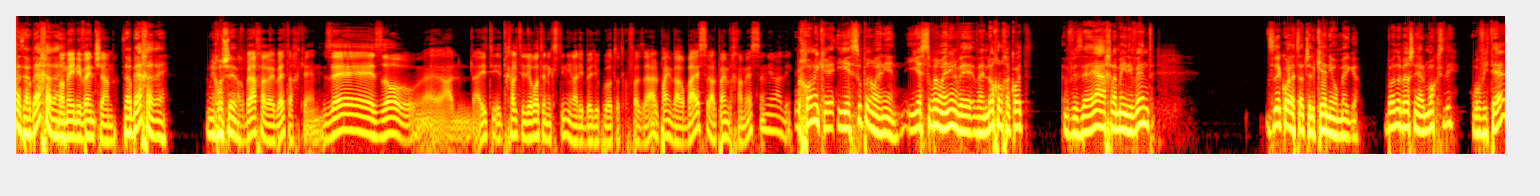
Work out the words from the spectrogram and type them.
אה, זה הרבה אחריי, במיין איבנט שם. זה הרבה אחריי, אני חושב. הרבה אחרי, בטח, כן. זה אזור, אה, הייתי, התחלתי לראות NXT נראה לי בדיוק באותה תקופה, זה היה 2014, 2015 נראה לי. בכל מקרה, יהיה סופר מעניין, יהיה סופר מעניין ו- ואני לא יכול לחכות, וזה היה אחלה מיין איבנט. זה כל הצד של קני אומגה. בוא נדבר שנייה על מוקסלי. הוא ויתר?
